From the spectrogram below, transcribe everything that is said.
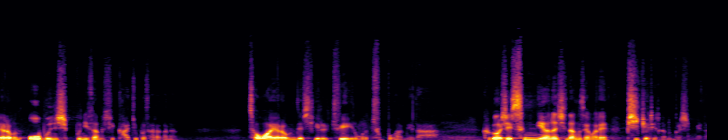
여러분 5분, 10분 이상씩 가지고 살아가는 저와 여러분 되시기를 주의 이름으로 축복합니다. 그것이 승리하는 신앙생활의 비결이라는 것입니다.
